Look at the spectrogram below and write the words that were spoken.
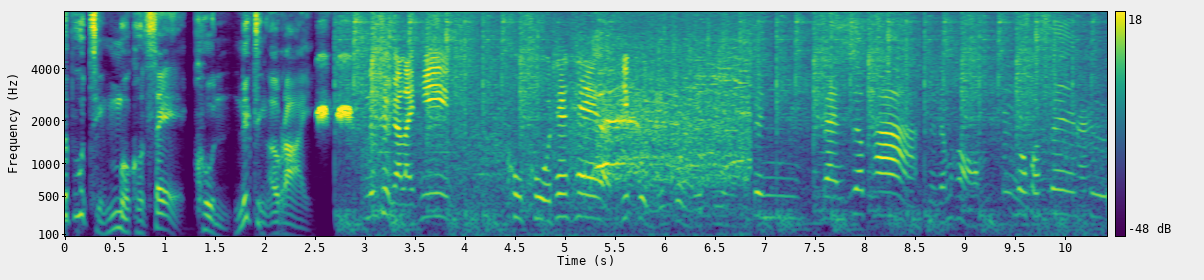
ถ้าพูดถึงโมโคเซคุณนึกถึงอะไร นึกถึงอะไรที่คูลๆเท่ๆแบบญี่ปุ่นญี่ปุ่นนิดนึงเป็นแบรนด์เสื้อผ้าหรือน้ำหอมโมโคเซ่คือ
